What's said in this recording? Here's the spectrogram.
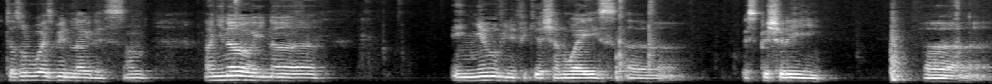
It has always been like this, and and you know in uh, in new vinification ways, uh, especially uh,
